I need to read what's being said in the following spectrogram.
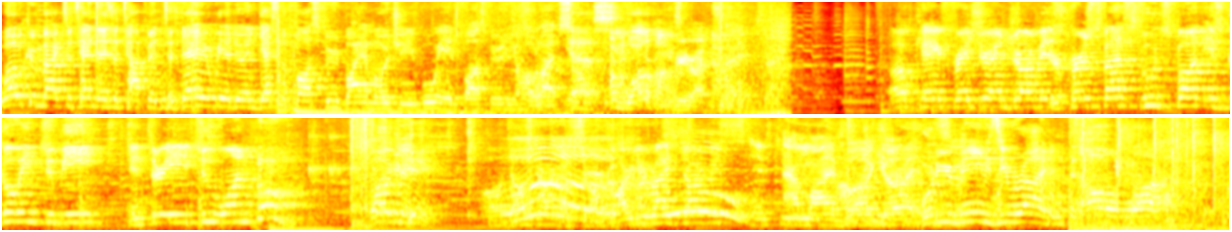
Welcome back to 10 Days of Tap It. Today we are doing Guess the Fast Food by Emoji. Will we eat fast food in your whole life? So- Yes. I'm well hungry right now. Okay, Fraser and Jarvis, your first fast food spot is going to be in three, two, one, boom! Burger King. Oh, are you right, Jarvis? Am I I don't think he's burger? right. What do you mean? Is he right? Oh, wow.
